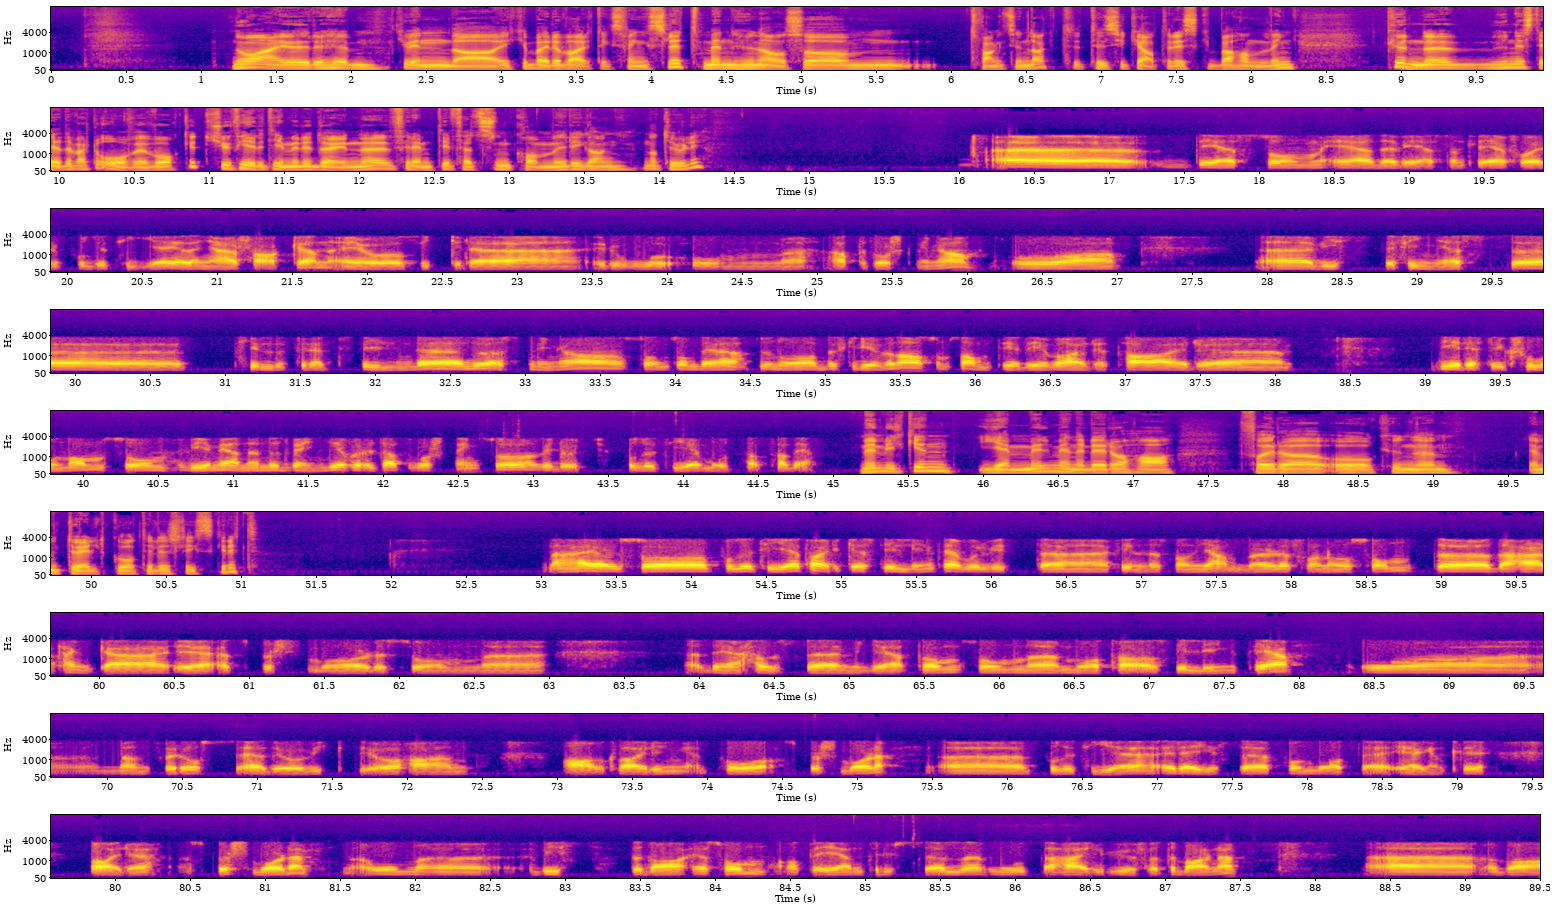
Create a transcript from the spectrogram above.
Nå er jo kvinnen da ikke bare varetektsfengslet, men hun er også mm, tvangsinnlagt til psykiatrisk behandling. Kunne hun i stedet vært overvåket 24 timer i døgnet frem til fødselen kommer i gang naturlig? Eh, det som er det vesentlige for politiet i denne saken, er å sikre ro om etterforskninga. Og eh, hvis det finnes eh, tilfredsstillende løsninger, sånn som det du nå beskriver, da, som samtidig ivaretar de restriksjonene som vi mener er nødvendige i forhold til etterforskning, så vil jo ikke politiet motsette seg det. Men hvilken hjemmel mener dere å ha for å, å kunne eventuelt gå til et slikt skritt? Nei, altså Politiet tar ikke stilling til hvorvidt det finnes noen hjemmel for noe sånt. Det her tenker jeg er et spørsmål som eh, det er helsemyndighetene som eh, må ta stilling til. Og, men for oss er det jo viktig å ha en avklaring på spørsmålet. Eh, politiet reiser på en måte egentlig bare spørsmålet om eh, hvis det da er sånn at det er en trussel mot det her ufødte barnet, Hva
